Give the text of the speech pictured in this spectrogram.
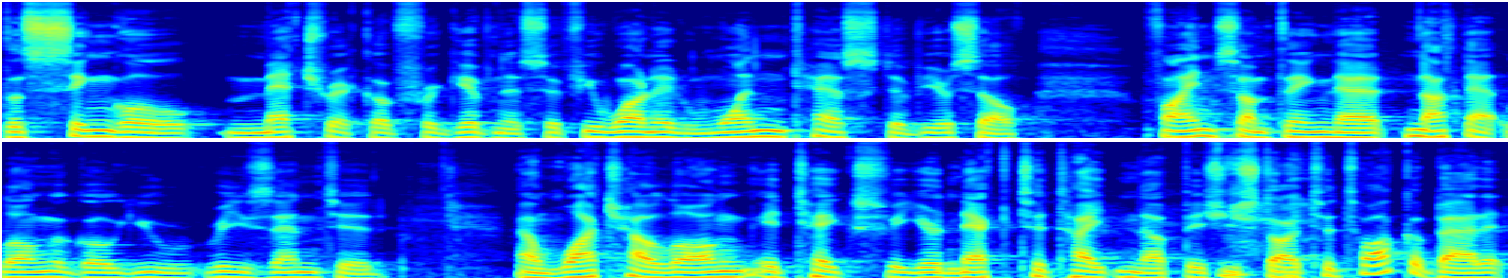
the single metric of forgiveness. If you wanted one test of yourself, find something that not that long ago you resented and watch how long it takes for your neck to tighten up as you start to talk about it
